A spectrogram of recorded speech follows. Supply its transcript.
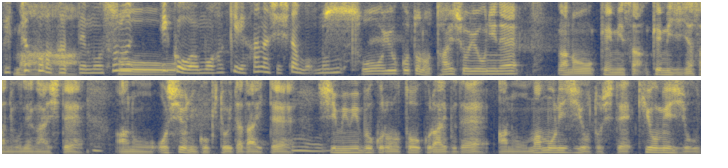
めっちゃ怖かって、まあもうその以降はもうはっきり話したもん。もうそういうことの対処用にね、あの、県民さん、県民神社さんにお願いして、あの、お塩にご祈祷いただいて、新耳袋のトークライブで、あの、守り塩として清め塩を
